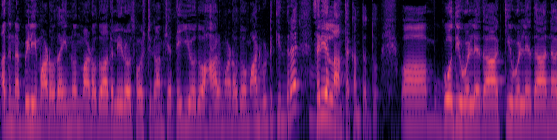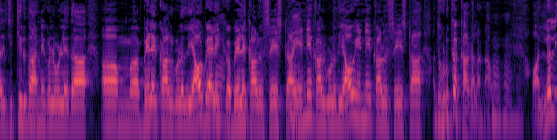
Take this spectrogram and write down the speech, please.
ಅದನ್ನ ಬಿಳಿ ಮಾಡೋದ ಇನ್ನೊಂದು ಮಾಡೋದು ಅದರಲ್ಲಿರೋ ಪೌಷ್ಟಿಕಾಂಶ ತೆಗೆಯೋದು ಹಾಳು ಮಾಡೋದು ಮಾಡಿಬಿಟ್ಟು ತಿಂದರೆ ಸರಿಯಲ್ಲ ಅಂತಕ್ಕಂಥದ್ದು. ಗೋಧಿ ಒಳ್ಳೇದ ಅಕ್ಕಿ ಒಳ್ಳೇದ ನ- ಕಿರುಧಾನ್ಯಗಳು ಒಳ್ಳೇದ ಆಮ್, ಬೇಳೆಕಾಳುಗಳಲ್ಲಿ ಯಾವ ಬೇಳೆ ಬೇಳೆಕಾಳು ಶ್ರೇಷ್ಠ ಎಣ್ಣೆ ಕಾಳುಗಳಲ್ಲಿ ಯಾವ ಎಣ್ಣೆ ಕಾಳು ಶ್ರೇಷ್ಠ ಅಂತ ಹುಡುಕಕ್ಕಾಗಲ್ಲ ನಾವು. ಅಲ್ಲಲ್ಲಿ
